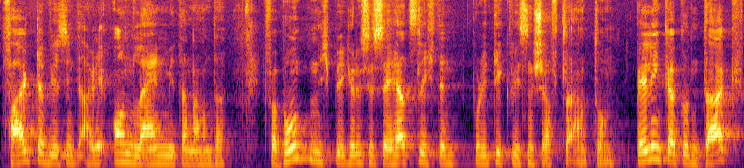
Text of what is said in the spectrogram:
Falter. Wir sind alle online miteinander verbunden. Ich begrüße sehr herzlich den Politikwissenschaftler Anton Bellinka. Guten Tag.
